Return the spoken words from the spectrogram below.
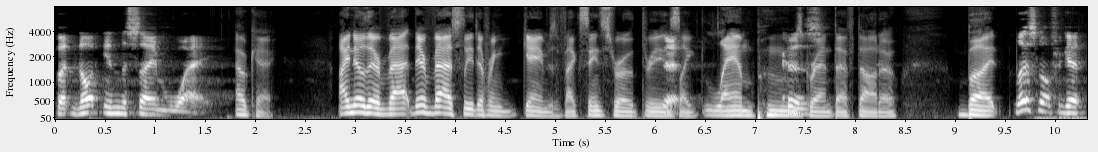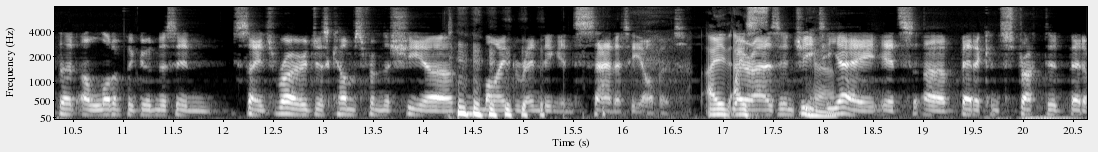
but not in the same way. Okay. I know they're va- they're vastly different games. In fact, Saints Row 3 is Yeah. like lampoons Grand Theft Auto. But Let's not forget that a lot of the goodness in Saints Row just comes from the sheer mind-rending insanity of it. I, I Whereas in GTA, it's a better constructed, better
